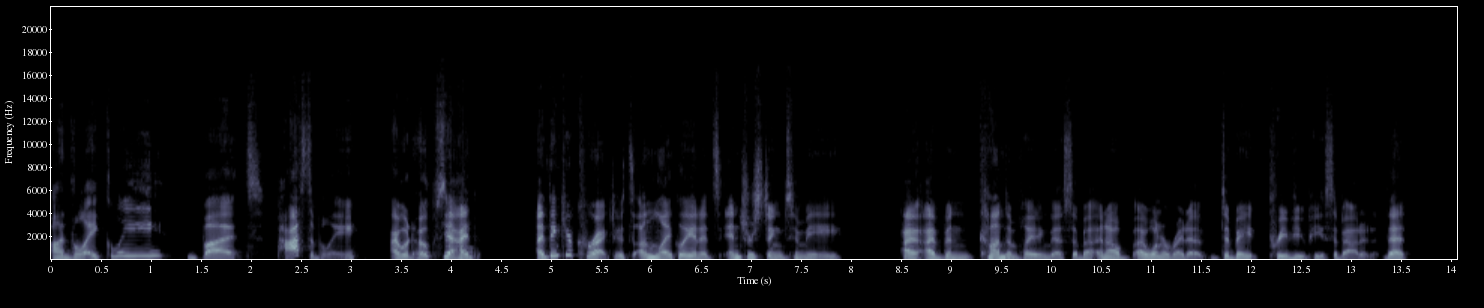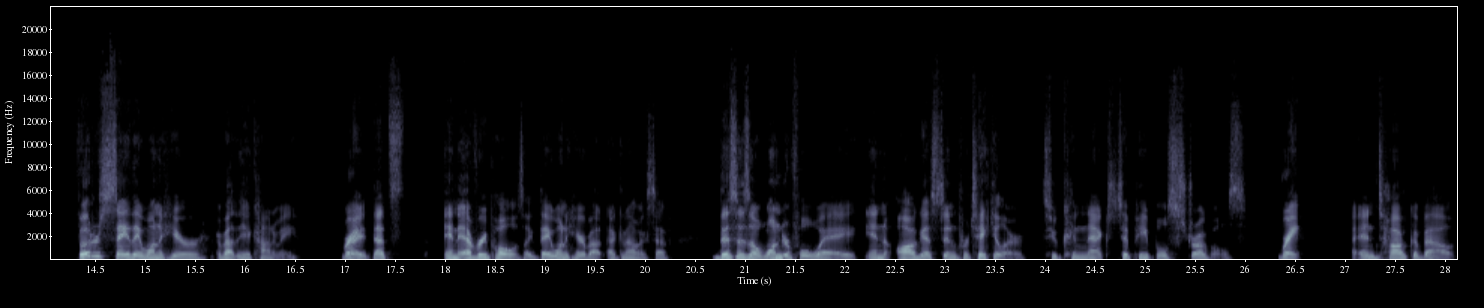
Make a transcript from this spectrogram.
unlikely, but possibly. I would hope so. Yeah, I I think you're correct. It's unlikely and it's interesting to me. I, I've been contemplating this about and I'll I want to write a debate preview piece about it that voters say they want to hear about the economy. Right. That's in every poll. It's like they want to hear about economic stuff. This is a wonderful way in August in particular to connect to people's struggles Right. and talk about,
